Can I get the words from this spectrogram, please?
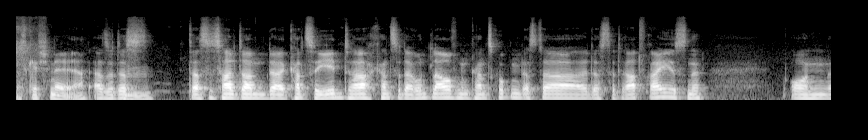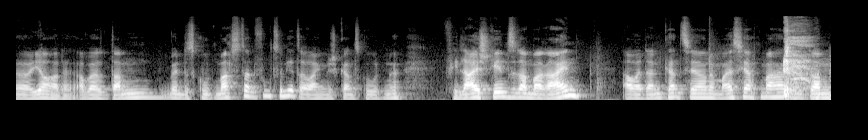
das geht schnell, ja. also das, Mhm. das ist halt dann, da kannst du jeden Tag, kannst du da rundlaufen und kannst gucken, dass da, dass der Draht frei ist. Ne? Und äh, ja, aber dann, wenn du es gut machst, dann funktioniert es auch eigentlich ganz gut. Ne? Vielleicht gehen sie da mal rein, aber dann kannst du ja eine Maisjagd machen und dann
